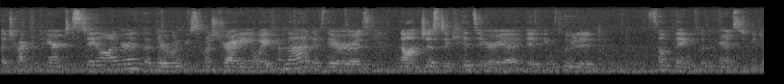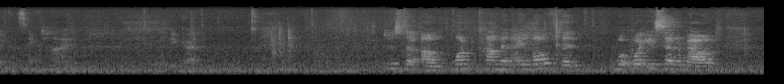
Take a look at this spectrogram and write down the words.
attract the parent to stay longer, that there wouldn't be so much dragging away from that, if there was not just a kids area, it included something for the parents to be doing at the same time. Would be good. Just a, um, one comment, I love that, what, what you said about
